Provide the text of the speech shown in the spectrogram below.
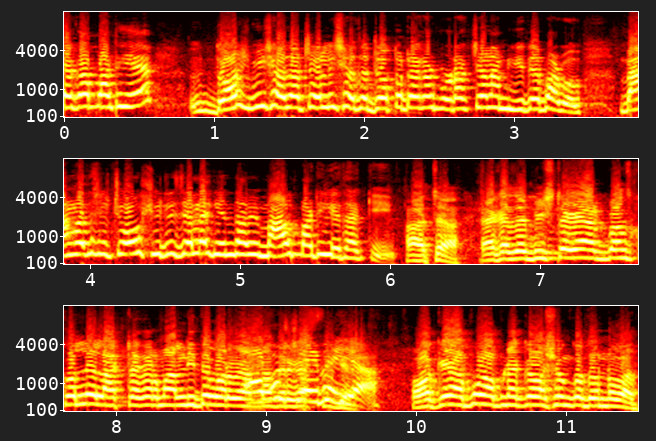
টাকা পাঠিয়ে দশ বিশ হাজার চল্লিশ হাজার যত টাকার প্রোডাকশন চান আমি দিতে পারব। বাংলাদেশের চৌষট্টি জেলায় কিন্তু আমি মাল পাঠিয়ে থাকি। আচ্ছা এক হাজার বিশ টাকা অ্যাডভান্স করলে লাখ টাকার মাল নিতে পারব আমাদের কাছ থেকে। ভাইয়া। ওকে আপু আপনাকে অসংখ্য ধন্যবাদ।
